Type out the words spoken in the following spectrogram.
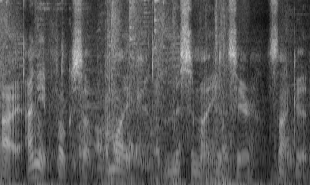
Alright, I need to focus up. I'm like missing my hits here. It's not good.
